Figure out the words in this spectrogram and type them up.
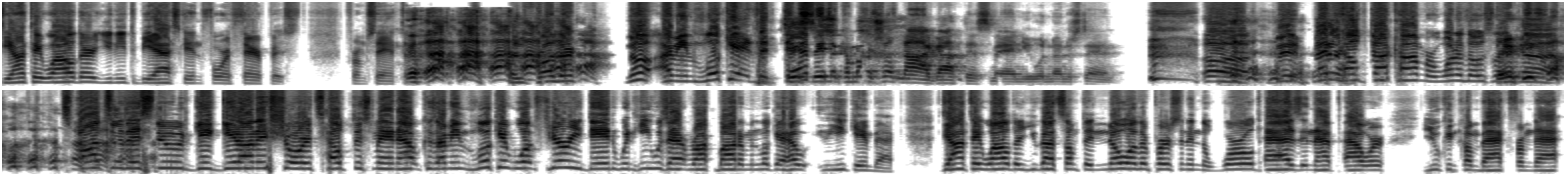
Deontay Wilder, you need to be asking for a therapist from Santa. brother, no, I mean, look at the depth. You seen the commercial? Nah, I got this, man. You wouldn't understand. uh, betterhelp.com or one of those like uh, sponsor this dude, get get on his shorts, help this man out. Because I mean, look at what Fury did when he was at rock bottom, and look at how he came back. Deontay Wilder, you got something no other person in the world has in that power. You can come back from that,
